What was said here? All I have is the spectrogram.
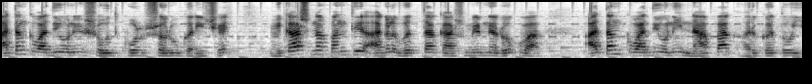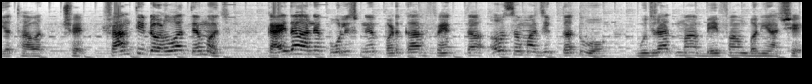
આતંકવાદીઓની શોધખોળ શરૂ કરી છે. વિકાસના પંથે આગળ વધતા કાશ્મીરને રોકવા આતંકવાદીઓની નાપાક હરકતો યથાવત છે. શાંતિ ડળવા તેમજ કાયદા અને પોલીસને પડકાર ફેંકતા અસામાજિક તત્વો ગુજરાતમાં બેફામ બન્યા છે.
